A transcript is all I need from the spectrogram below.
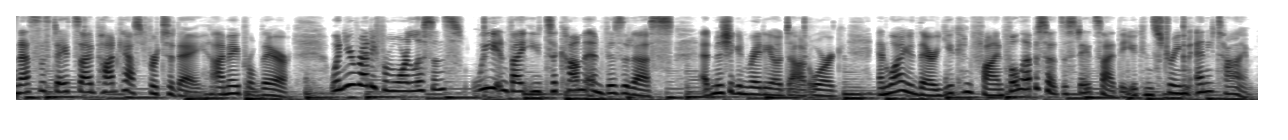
And that's the Stateside Podcast for today. I'm April Baer. When you're ready for more listens, we invite you to come and visit us at MichiganRadio.org. And while you're there, you can find full episodes of Stateside that you can stream anytime.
